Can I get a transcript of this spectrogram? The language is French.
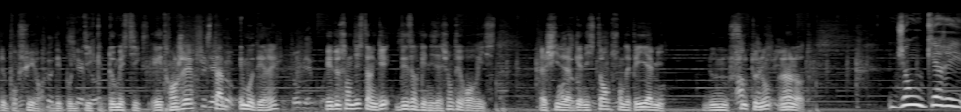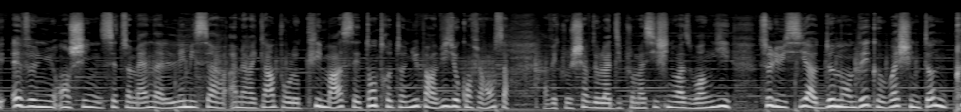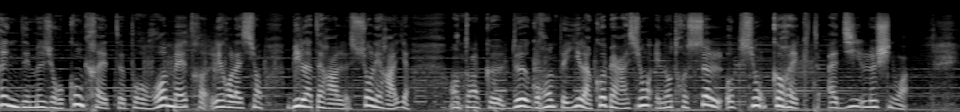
de poursuivre des politiques domestiques et étrangères stables et modérées et de s'en distinguer des organisations terroristes. La Chine et l'Afghanistan sont des pays amis. Nous nous soutenons l'un l'autre. John Kerry est venu en Chine cette semaine. L'émissaire américain pour le climat s'est entretenu par visioconférence avec le chef de la diplomatie chinoise Wang Yi. Celui-ci a demandé que Washington prenne des mesures concrètes pour remettre les relations bilatérales sur les rails. En tant que deux grands pays, la coopération est notre seule option correcte, a dit le Chinois.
